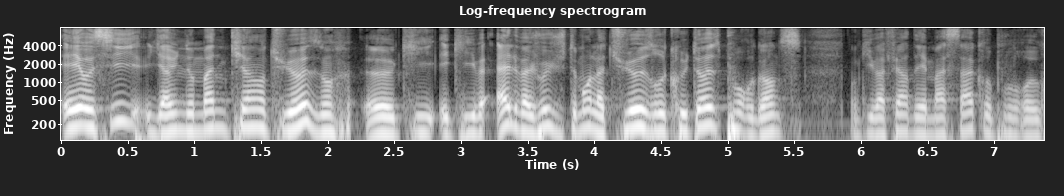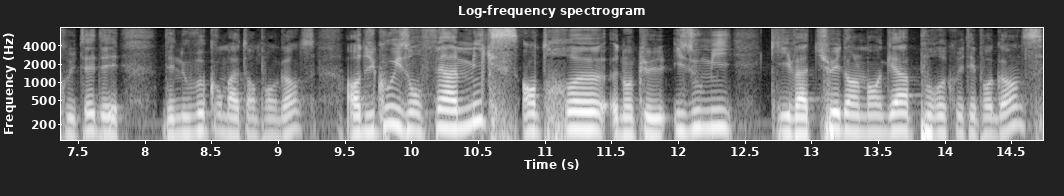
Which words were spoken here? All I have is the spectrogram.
Et aussi, il y a une mannequin tueuse qui, et qui, elle, va jouer justement la tueuse recruteuse pour Gantz. Donc il va faire des massacres pour recruter des, des nouveaux combattants pour Gantz. Alors du coup, ils ont fait un mix entre euh, donc, euh, Izumi qui va tuer dans le manga pour recruter pour Gantz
